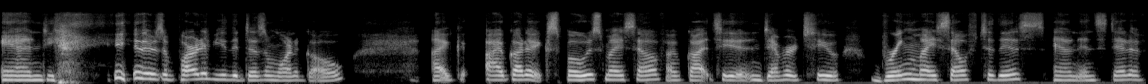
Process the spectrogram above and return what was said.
and there's a part of you that doesn't want to go? I, I've got to expose myself. I've got to endeavor to bring myself to this. And instead of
